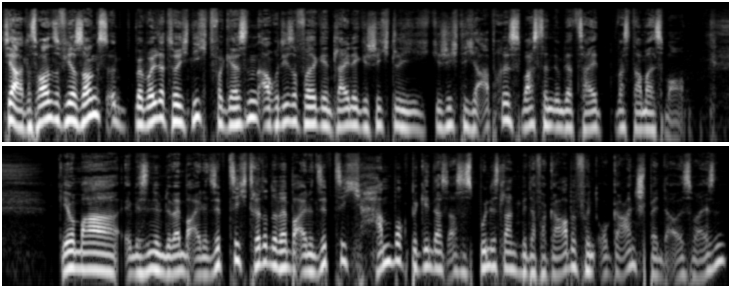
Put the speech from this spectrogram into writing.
Tja, das waren so vier Songs und wir wollen natürlich nicht vergessen, auch in dieser Folge ein kleiner geschichtlich, geschichtlicher Abriss, was denn um der Zeit, was damals war. Gehen wir mal, wir sind im November 71, 3. November 71. Hamburg beginnt als erstes Bundesland mit der Vergabe von Organspendeausweisen.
